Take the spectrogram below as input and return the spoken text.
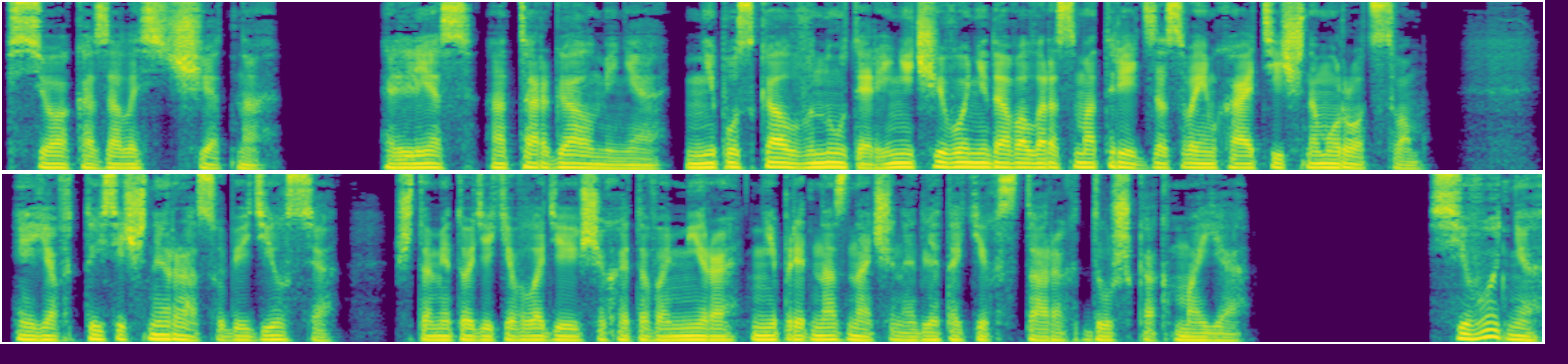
все оказалось тщетно. Лес отторгал меня, не пускал внутрь и ничего не давал рассмотреть за своим хаотичным уродством. И я в тысячный раз убедился, что методики владеющих этого мира не предназначены для таких старых душ, как моя. Сегодня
